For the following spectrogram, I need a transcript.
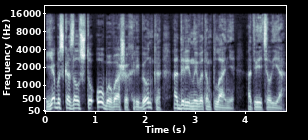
я бы сказал, что оба ваших ребенка одарены в этом плане», — ответил я.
